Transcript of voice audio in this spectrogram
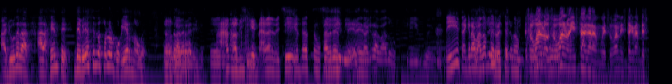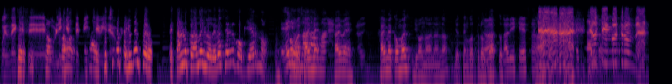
ayude a la, a la gente. Debería hacerlo solo el gobierno, güey. Ah, huevo. verga, Jimmy. Eh, Ah, no dije sí. nada de Sí, tu Sí, madre ustedes. está grabado. Sí, güey. Sí, está grabado, Sí, pero di, ese pero no. Súbanlo, súbanlo a Instagram, güey, súbanlo a Instagram después de que Sí, se no, publique no, este pinche video, güey. ayuden, pero están lucrando y lo debe hacer el gobierno. ¿Cómo Ellos es, nada Jaime? más. Jaime, Jaime, ¿cómo es? Yo no, no, no. Yo tengo otros No, datos. no dije eso. No. Yo tengo otros datos.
